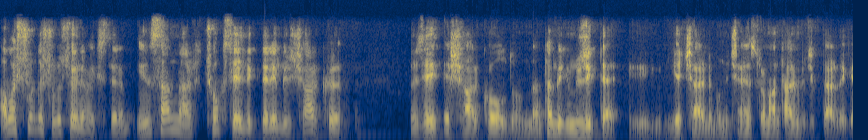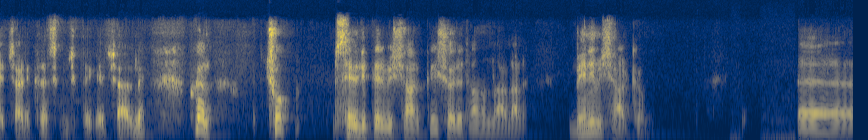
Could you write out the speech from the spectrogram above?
Ama şurada şunu söylemek isterim. İnsanlar çok sevdikleri bir şarkı özellikle şarkı olduğunda tabii ki müzik de e, geçerli bunun için. Enstrümantal müzikler de geçerli, klasik müzik de geçerli. Fakat çok sevdikleri bir şarkıyı şöyle tanımlarlar. Benim şarkım. Ee,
